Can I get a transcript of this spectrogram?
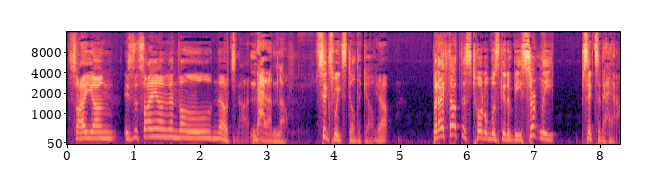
Cy Young is the Cy Young on the no, it's not. Don't know. Six weeks still to go. Yeah. But I thought this total was going to be certainly six and a half.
